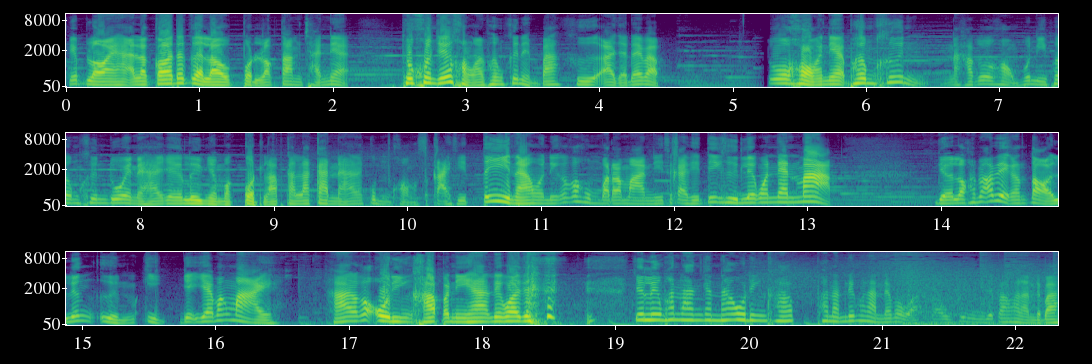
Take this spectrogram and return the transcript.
เรียบร้อยฮะแล้วก็ถ้าเกิดเราปลดล็อกตามชั้นเนี่ยทุกคนจะได้ของรางวัลเพิ่มขึ้นเห็นปะคืออาจจะได้แบบตัวของอันเนี้ยเพิ่มขึ้นนะครับตัวของพวกนี้เพิ่มขึ้นด้วยนะฮะอย่าลืมอย่ามากดรับกันละกันนะกลุ่มของ Sky City นะ วันนี้ก็คงประมาณนี้ Sky City คือเรียกว่าแน่นมาก เดี๋ยวเราค่อยมาอัปเดตกันต่อเรื่องอื่นอีกเยอะแยะมากมายฮะแล้วก็โอดิงครับอันนี้ฮะเรียกว่า อย่าลืมพนันกันนะโอดิงครับพนันเรียกพนันได้ป่าวะเราพูดอย่างนี้ได้ป่ะพนันได้ป่ะ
